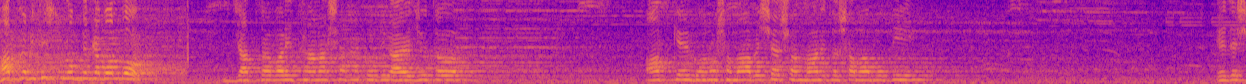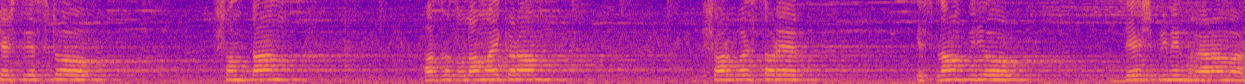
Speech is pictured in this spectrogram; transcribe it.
ভদ্র বিশিষ্ট লোকদেরকে বলবো যাত্রাবাড়ি থানা শাখা কর্তৃক আয়োজিত আজকে গণসমাবেশের সম্মানিত সভাপতি, এদেশের শ্রেষ্ঠ সন্তান হজরত ওলামাই কারাম, সর্বস্তরের ইসলাম প্রিয় দেশপ্রেমিক ভাইয়ারা আমার,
